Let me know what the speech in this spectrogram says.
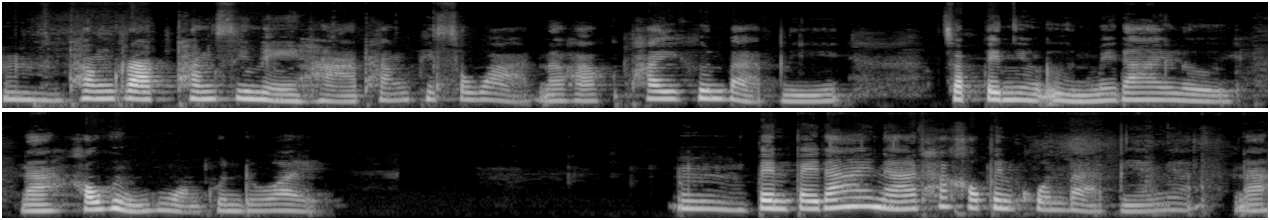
อืมทั้งรักทั้งสิเนหาทั้งพิศวาสนะคะ ไพ่ขึ้นแบบนี้ จะเป็นอย่างอื่นไม่ได้เลยนะเขาหึงหวงคุณด้วย อืม เป็นไปได้นะ ถ้าเขาเป็นคนแบบนี้เนี่ยนะ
